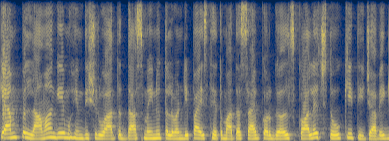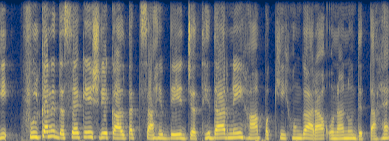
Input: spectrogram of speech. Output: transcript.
ਕੈਂਪ ਲਾਵਾਂਗੇ। ਮੁਹਿੰਮ ਦੀ ਸ਼ੁਰੂਆਤ 10 ਮਈ ਨੂੰ ਤਲਵੰਡੀ ਭਾਈ ਸਥਿਤ ਮਾਤਾ ਸਾਹਿਬ ਕੌਰ ਗਰਲਸ ਕਾਲਜ ਤੋਂ ਕੀਤੀ ਜਾਵੇਗੀ। ਫੁਲਕਾ ਨੇ ਦੱਸਿਆ ਕਿ ਸ਼੍ਰੀ ਅਕਾਲ ਤਖਤ ਸਾਹਿਬ ਦੇ ਜਥੇਦਾਰ ਨੇ ਹਾਂ ਪੱਖੀ ਹੁੰਗਾਰਾ ਉਹਨਾਂ ਨੂੰ ਦਿੱਤਾ ਹੈ।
